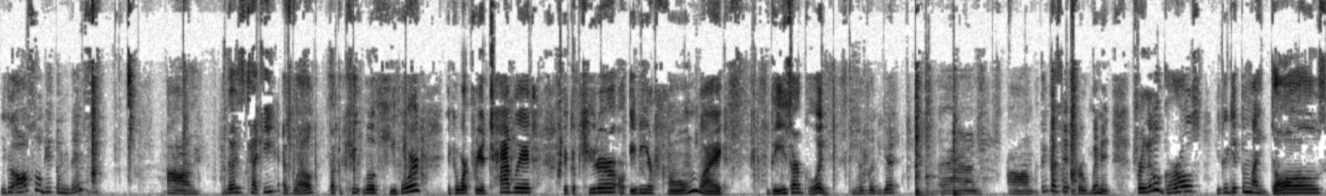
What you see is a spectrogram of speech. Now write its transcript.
you could also get them this. Um, this techie as well. It's like a cute little keyboard. It can work for your tablet, your computer, or even your phone. Like, these are good. These are good to get. And um, I think that's it for women. For little girls, you could get them like dolls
